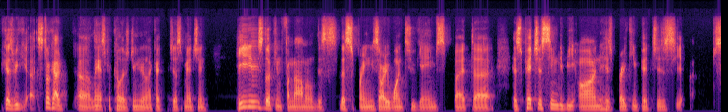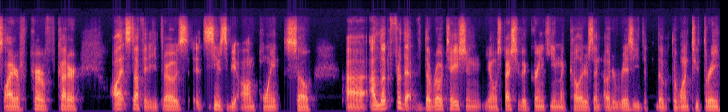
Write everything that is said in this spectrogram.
because we uh, still got uh, Lance McCullers Jr. Like I just mentioned, he's looking phenomenal this this spring. He's already won two games, but uh, his pitches seem to be on. His breaking pitches, slider, curve, cutter, all that stuff that he throws, it seems to be on point. So uh, I look for that the rotation, you know, especially with Greinke and McCullers and Odorizzi, the, the, the one, two, three.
